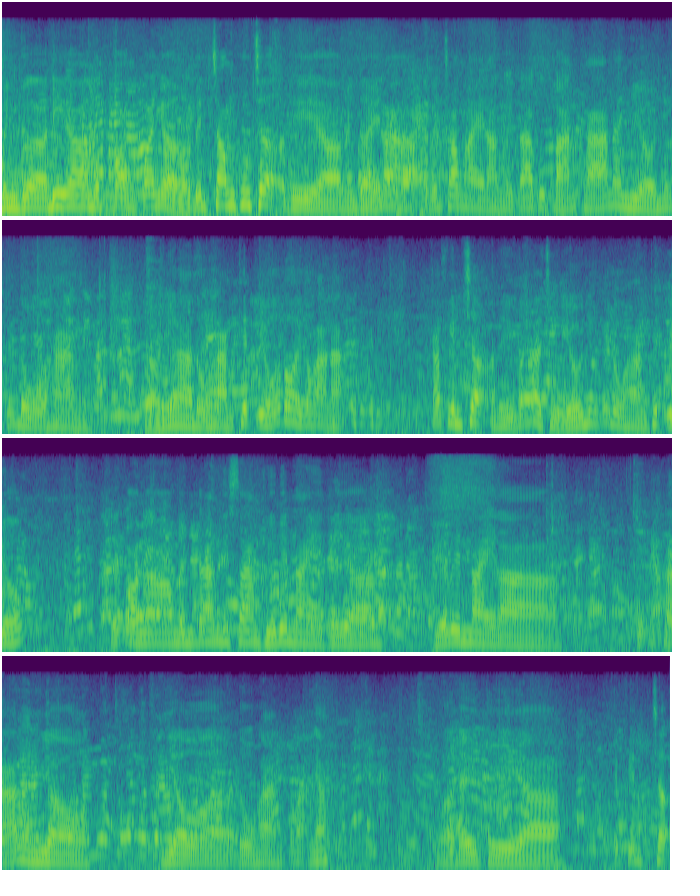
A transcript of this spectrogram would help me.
Mình vừa đi ờ, một vòng quanh ở bên trong khu chợ thì ờ, mình thấy là ở bên trong này là người ta cũng bán khá là nhiều những cái đồ hàng, kiểu như là đồ hàng thiết yếu thôi các bạn ạ. Các phiên chợ thì vẫn là chủ yếu những cái đồ hàng thiết yếu. Thế còn ờ, mình đang đi sang phía bên này thì phía bên này là cũng khá là nhiều nhiều đồ hàng các bạn nhé. Ở đây thì cái phiên chợ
